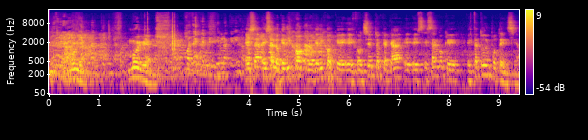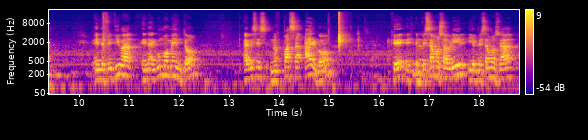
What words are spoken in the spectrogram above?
Muy bien. Muy bien. ¿Podés repetir lo que dijo? Ella, ella lo que dijo, lo que dijo es que el concepto es que acá es, es algo que está todo en potencia. En definitiva, en algún momento, a veces nos pasa algo que eh, empezamos a abrir y empezamos a,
